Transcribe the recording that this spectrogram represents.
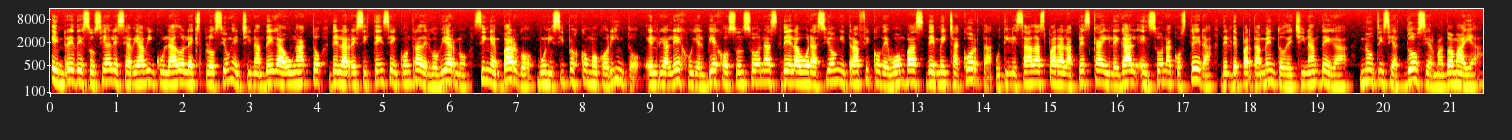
En redes sociales se había vinculado la explosión en Chinandega a un acto de la resistencia en contra del gobierno. Sin embargo, municipios como Corinto, El Realejo y El Viejo son zonas de elaboración y tráfico de bombas de mecha corta utilizadas para la pesca ilegal en zona costera del departamento de Chinandega. Noticias 12 Armando Amaya.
